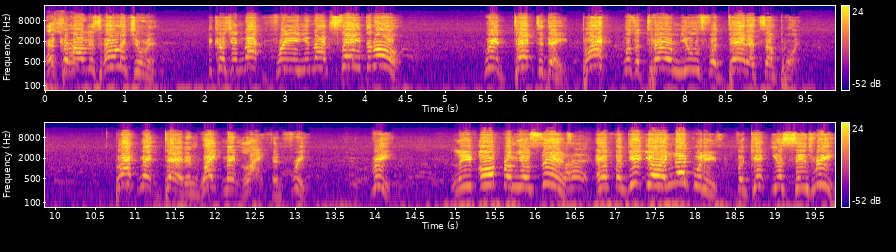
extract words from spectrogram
That's and come right. out of this hell that you're in. Because you're not free and you're not saved at all. We're dead today. Black was a term used for dead at some point. Black meant dead and white meant life and free. Read. Leave off from your sins and forget your iniquities. Forget your sins. Read.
